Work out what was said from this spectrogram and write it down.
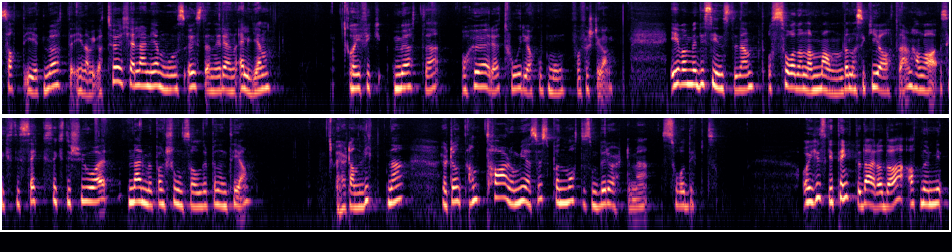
satt jeg i et møte i navigatørkjelleren hjemme hos Øystein og Irene Elgen. Og jeg fikk møte å høre Tor Jakob Moe for første gang. Jeg var medisinstudent og så denne mannen, denne psykiateren. Han var 66-67 år, nærme pensjonsalder på den tida. Jeg hørte han vitne. Han tale om Jesus på en måte som berørte meg så dypt. Og jeg husker jeg tenkte der og da at når min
